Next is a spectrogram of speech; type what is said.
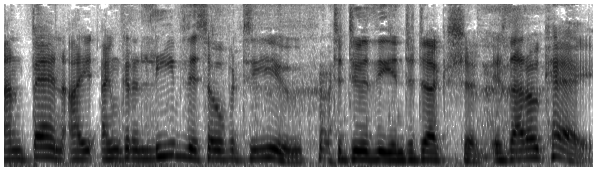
And Ben, I, I'm going to leave this over to you to do the introduction. Is that okay?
